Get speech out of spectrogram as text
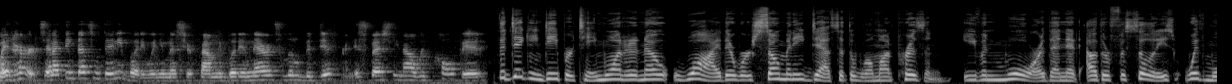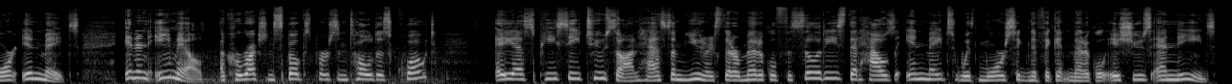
It hurts. And I think that's with anybody when you miss your family. But in there, it's a little bit different, especially now with COVID. The Digging Deeper team wanted to know why there were so many deaths at the Wilmot prison, even more than at other facilities with more inmates. In an email, a correction spokesperson told us, quote, ASPC Tucson has some units that are medical facilities that house inmates with more significant medical issues and needs.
